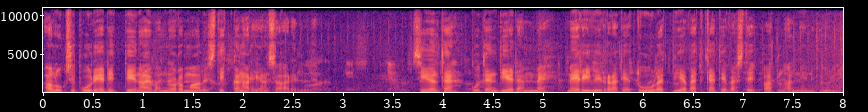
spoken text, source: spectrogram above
Aluksi purjehdittiin aivan normaalisti Kanarian saarille. Sieltä, kuten tiedämme, merivirrat ja tuulet vievät kätevästi Atlannin yli.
